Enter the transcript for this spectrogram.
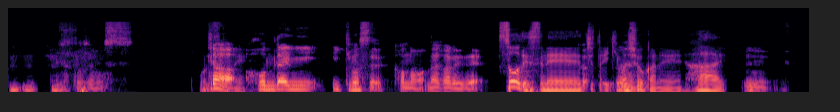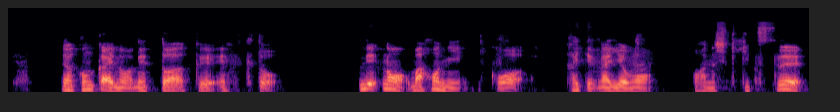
うんうんありがとうございます。うんじゃあ本題に行きます？この流れで。そうですね。僕ちょっと行きましょうかね。はい。うん。じゃあ、今回のネットワークエフェクトでの、まあ、本に、こう、書いてる内容もお話聞きつつ、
